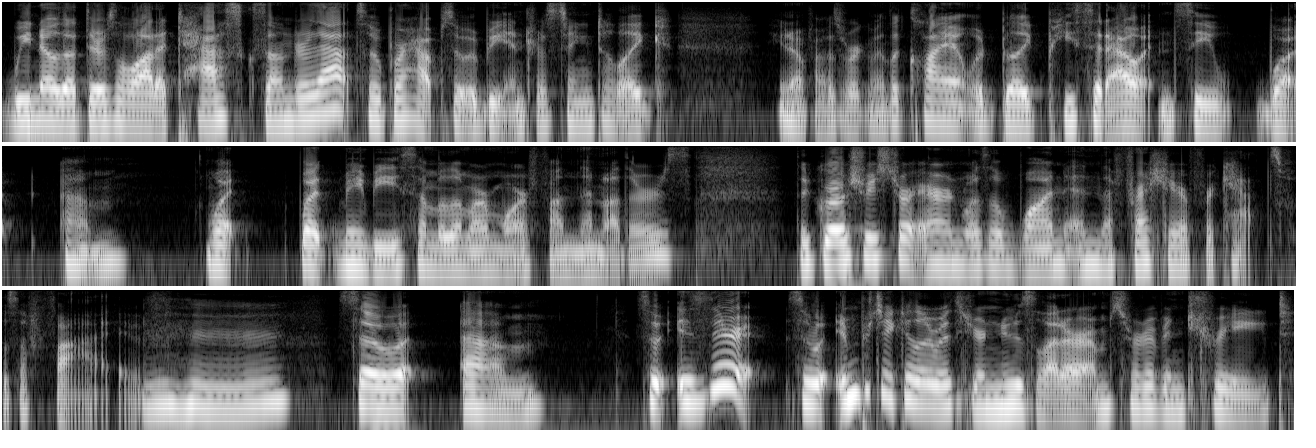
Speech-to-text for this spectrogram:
we know that there's a lot of tasks under that, so perhaps it would be interesting to like, you know, if I was working with a client, would be like piece it out and see what um what what maybe some of them are more fun than others. The grocery store errand was a one, and the fresh air for cats was a 5 Mm-hmm. So um so is there so in particular with your newsletter, I'm sort of intrigued.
